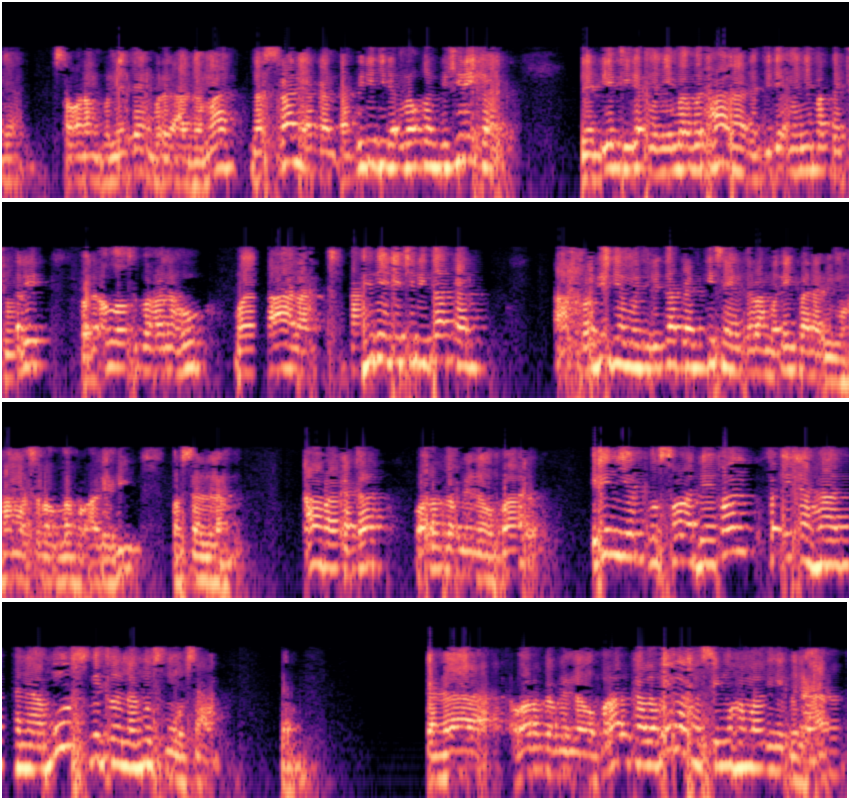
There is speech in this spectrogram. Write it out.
ya, seorang pendeta yang beragama Nasrani akan tapi dia tidak melakukan kesyirikan dan dia tidak menyembah berhala dan tidak menyembah kecuali pada Allah Subhanahu wa taala. Akhirnya dia ceritakan ah, Khadijah menceritakan kisah yang telah menimpa Nabi Muhammad sallallahu alaihi wasallam. Apa kata Waraqah bin Naufal? In yaku sadiqan fa inna hadha namus mithlu namus Musa. Karena Warqa bin Naufal, kalau memang si Muhammad ini benar,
